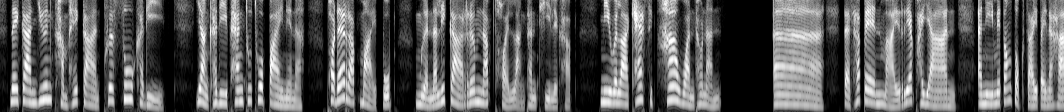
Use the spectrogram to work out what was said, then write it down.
ๆ ในการยื่นคำให้การเพื่อสู้คดี อย่างคดีแพ่งทั่วๆไปเนี่ยนะ พอได้รับหมายปุ๊บ เหมือนนาฬิกาเริ่มนับถอยหลังทันทีเลยครับ มีเวลาแค่ 15 วันเท่านั้นอ่าแต่ถ้าเป็นหมายเรียกพยาน อันนี้ไม่ต้องตกใจไปนะคะ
